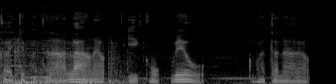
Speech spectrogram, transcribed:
ใกล้จะพัฒนาล่างแล้วอีก 6 เวลก็พัฒนาแล้ว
